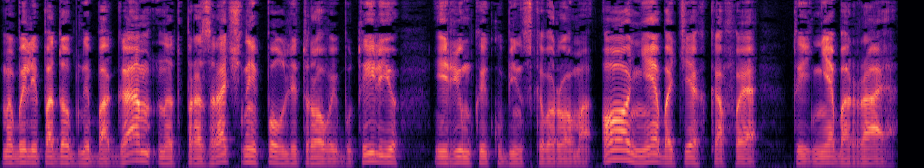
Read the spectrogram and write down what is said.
мы были подобны богам над прозрачной поллитровой бутылью и рюмкой кубинского рома. О, небо тех кафе, ты небо рая!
